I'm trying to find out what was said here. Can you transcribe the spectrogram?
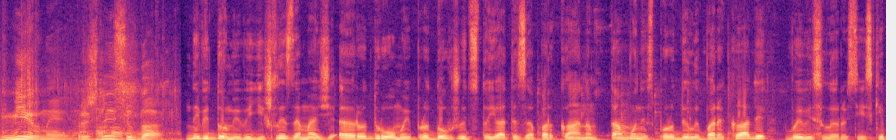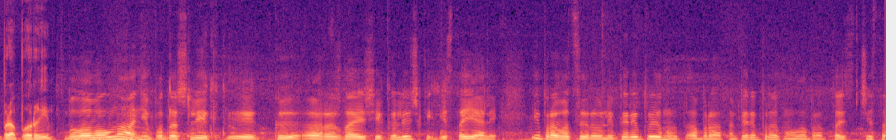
мирные, пришли сюда. Невідомі відійшли за межі аеродрому і продовжують стояти за парканом. Там вони спорудили барикади, вивісили російські прапори. Была волна, они подошли к, э, к ограждающей колючке и стояли. И провоцировали. Перепрыгнут обратно, перепрыгнул обратно. То есть чисто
